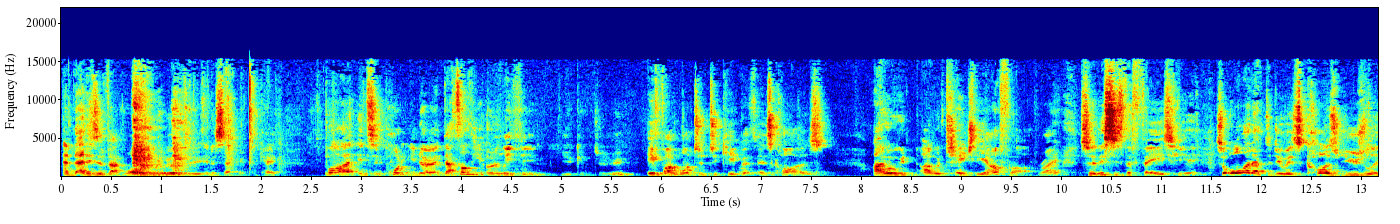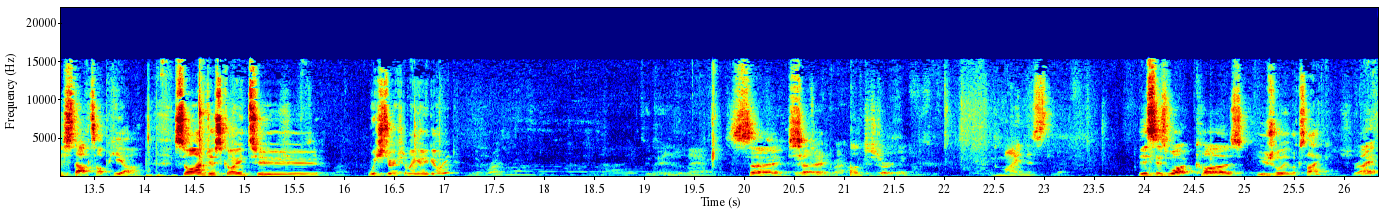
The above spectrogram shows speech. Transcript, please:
And that is in fact what we will do in a second, okay? But it's important you know that's not the only thing you can do. If I wanted to keep it as cos, I would I would change the alpha, right? So this is the phase here. So all I'd have to do is cos usually starts up here. So I'm just going to which direction am I going to go in? Right. Uh, to the left. So so I'll just draw it here. Minus left. This is what cos usually looks like, right?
